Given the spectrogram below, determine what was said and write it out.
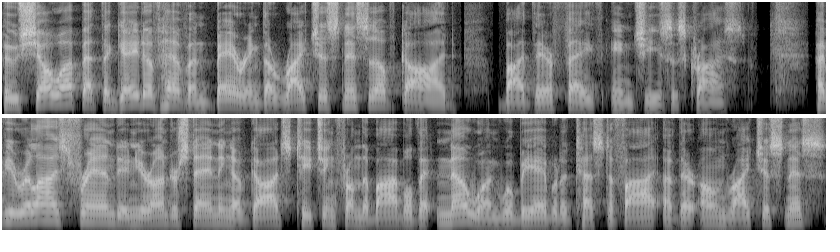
who show up at the gate of heaven bearing the righteousness of God by their faith in Jesus Christ. Have you realized, friend, in your understanding of God's teaching from the Bible, that no one will be able to testify of their own righteousness?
